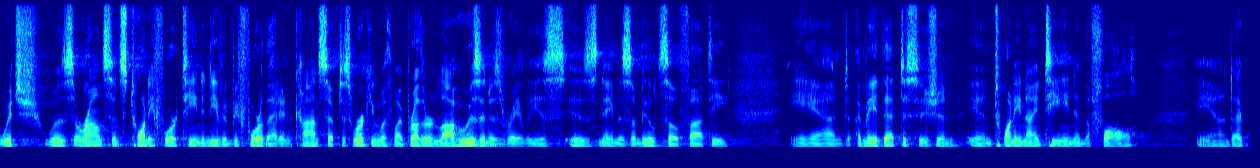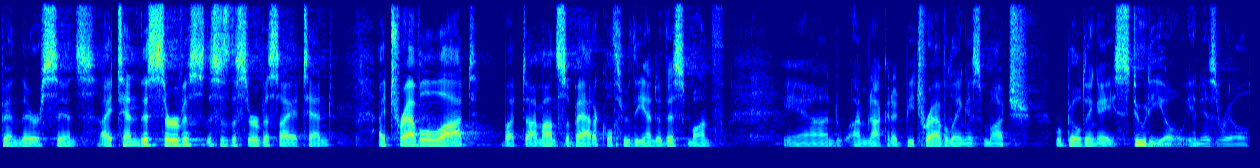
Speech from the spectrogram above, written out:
which was around since 2014 and even before that in concept, is working with my brother in law, who is an Israeli. His, his name is Amir Tsarfati. And I made that decision in 2019 in the fall. And I've been there since. I attend this service. This is the service I attend. I travel a lot, but I'm on sabbatical through the end of this month. And I'm not going to be traveling as much. We're building a studio in Israel.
